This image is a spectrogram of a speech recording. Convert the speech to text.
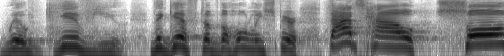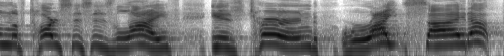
will give you the gift of the Holy Spirit. That's how Saul of Tarsus's life is turned right side up.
